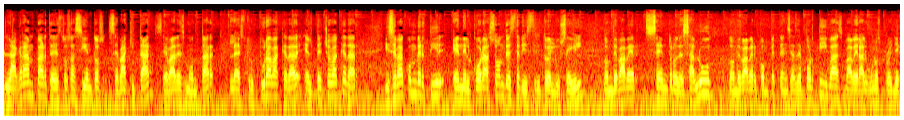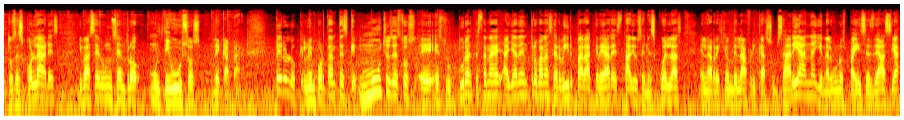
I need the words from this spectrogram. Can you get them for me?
la gran parte de estos asientos se va a quitar, se va a desmontar, la estructura va a quedar, el techo va a quedar y se va a convertir en el corazón de este distrito de Luceil, donde va a haber centro de salud, donde va a haber competencias deportivas, va a haber algunos proyectos escolares y va a ser un centro multiusos de Qatar pero lo, lo importante es que muchas de estas eh, estructuras que están allá adentro van a servir para crear estadios en escuelas en la región del África subsahariana y en algunos países de Asia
